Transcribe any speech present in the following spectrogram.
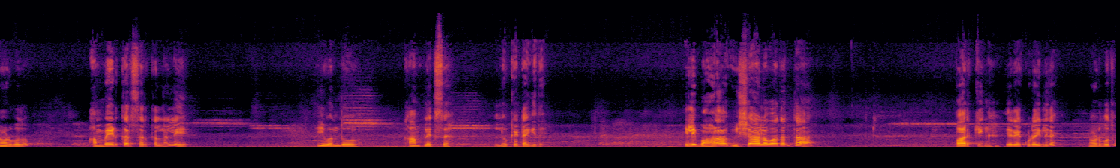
ನೋಡ್ಬೋದು. ಅಂಬೇಡ್ಕರ್ ಸರ್ಕಲ್ನಲ್ಲಿ ಈ ಒಂದು ಕಾಂಪ್ಲೆಕ್ಸ್ ಲೊಕೇಟ್ ಆಗಿದೆ. ಇಲ್ಲಿ ಬಹಳ ವಿಶಾಲವಾದಂಥ ಪಾರ್ಕಿಂಗ್ ಏರಿಯಾ ಕೂಡ ಇಲ್ಲಿದೆ. ನೋಡ್ಬೋದು.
